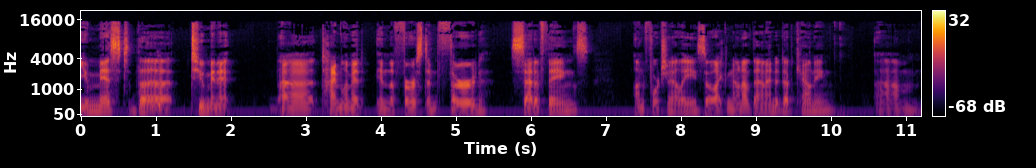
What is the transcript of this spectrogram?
You missed the two minute uh, time limit in the first and third set of things, unfortunately. So like none of them ended up counting. Um,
